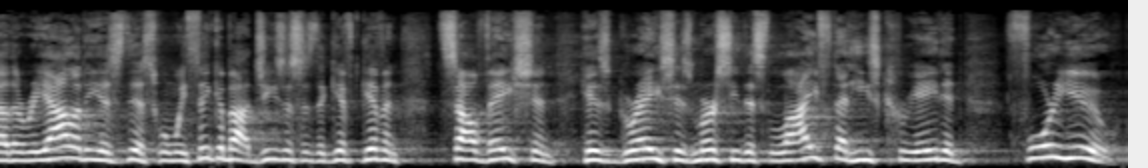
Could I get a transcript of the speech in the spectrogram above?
Now, the reality is this when we think about Jesus as the gift given, salvation, His grace, His mercy, this life that He's created for you,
